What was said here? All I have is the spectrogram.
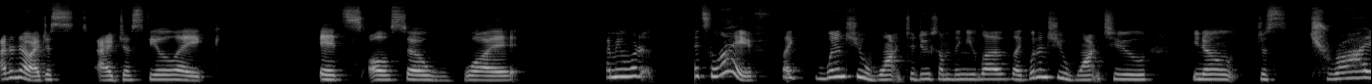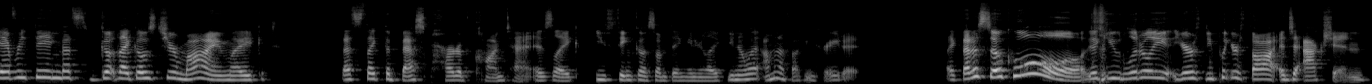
i don't know i just i just feel like it's also what i mean what it's life. Like wouldn't you want to do something you love? Like wouldn't you want to you know just try everything that's go- that goes to your mind? Like that's like the best part of content is like you think of something and you're like you know what? I'm gonna fucking create it. Like that is so cool. Like you literally you're you put your thought into action.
